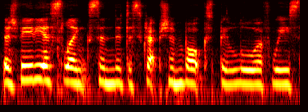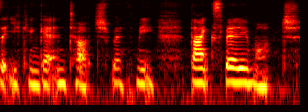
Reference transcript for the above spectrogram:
There's various links in the description box below of ways that you can get in touch with me. Thanks very much.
